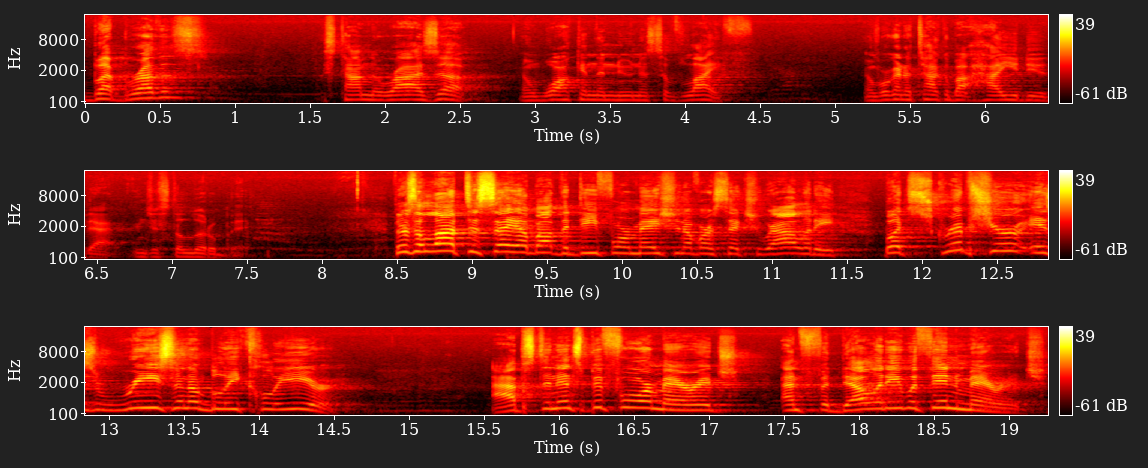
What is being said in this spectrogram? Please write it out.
but brothers, it's time to rise up and walk in the newness of life. And we're going to talk about how you do that in just a little bit. There's a lot to say about the deformation of our sexuality, but scripture is reasonably clear. Abstinence before marriage and fidelity within marriage.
